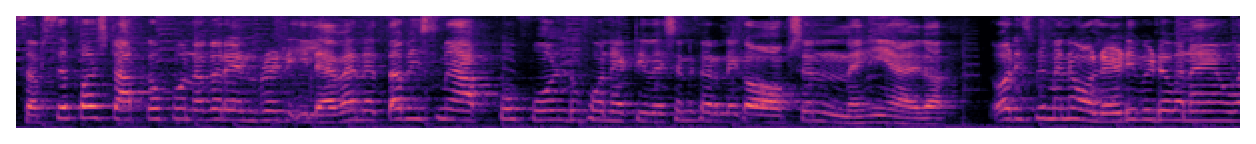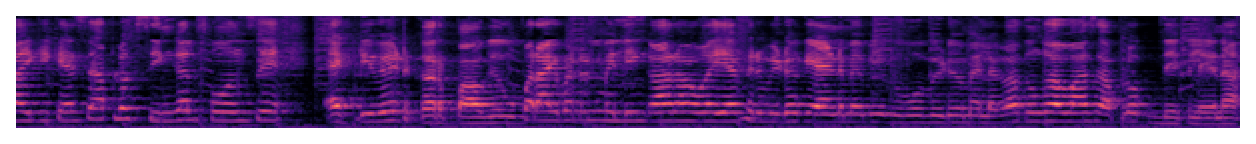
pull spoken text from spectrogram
सबसे फ़र्स्ट आपका फ़ोन अगर एंड्रॉयड 11 है, तब इसमें आपको फ़ोन टू फ़ोन एक्टिवेशन करने का ऑप्शन नहीं आएगा। और इसमें मैंने ऑलरेडी वीडियो बनाया हुआ है कि कैसे आप लोग सिंगल फ़ोन से एक्टिवेट कर पाओगे। ऊपर आई बटन में लिंक आ रहा होगा या फिर वीडियो के एंड में भी वो वीडियो मैं लगा दूँगा, वहाँ से आप लोग देख लेना।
